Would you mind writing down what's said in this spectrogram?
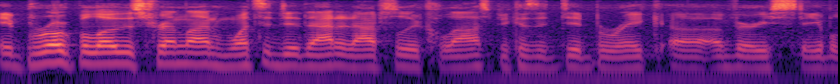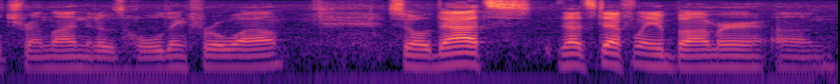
it broke below this trend line. Once it did that, it absolutely collapsed because it did break a, a very stable trend line that it was holding for a while. So that's that's definitely a bummer. Um,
